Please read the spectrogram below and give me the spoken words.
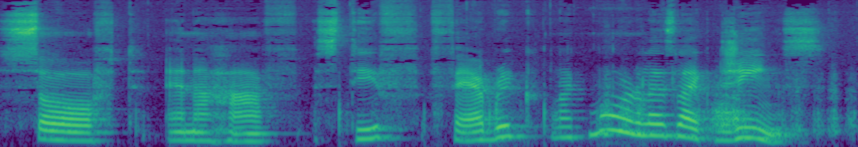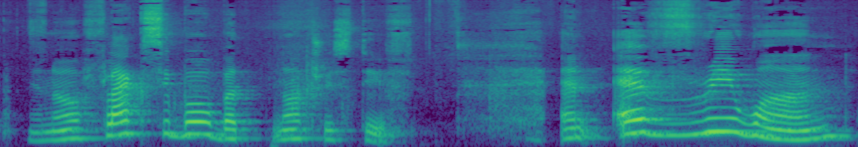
soft and a half stiff fabric, like more or less like jeans, you know, flexible but not too stiff. And everyone,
